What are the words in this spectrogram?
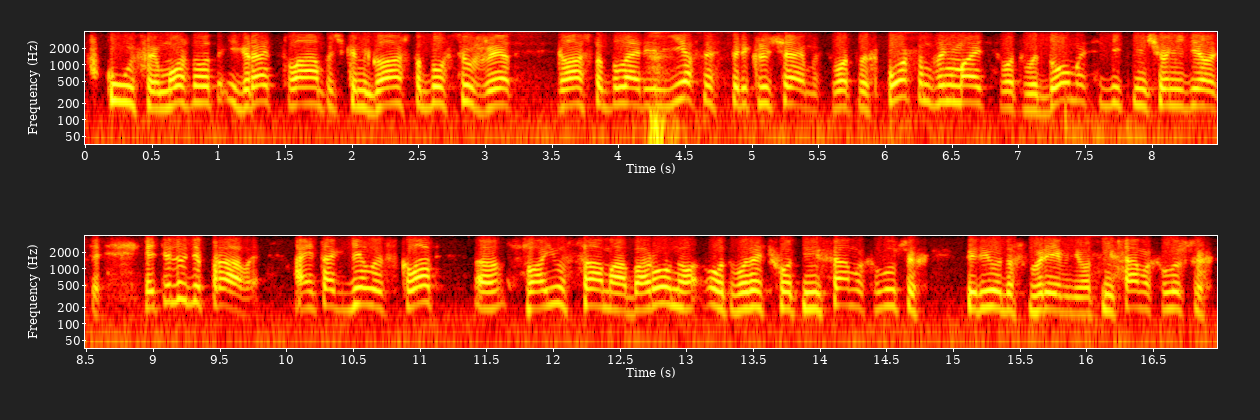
вкусы, можно вот играть с лампочками. Главное, чтобы был сюжет, главное, чтобы была рельефность, переключаемость. Вот вы спортом занимаетесь, вот вы дома сидите, ничего не делаете. Эти люди правы. Они так делают вклад э, в свою самооборону от вот этих вот не самых лучших периодов времени, от не самых лучших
